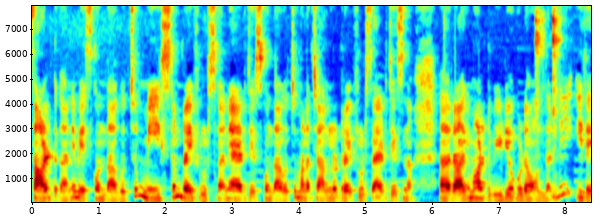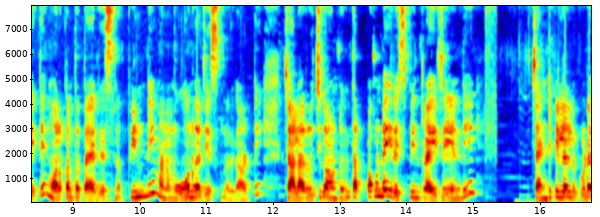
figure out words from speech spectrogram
సాల్ట్ కానీ వేసుకొని తాగొచ్చు. మీ ఇష్టం డ్రై ఫ్రూట్స్ కానీ యాడ్ చేసుకొని తాగొచ్చు. మన ఛానల్లో డ్రై ఫ్రూట్స్ యాడ్ చేసిన రాగి మాల్ట్ వీడియో కూడా ఉందండి. ఇదైతే మొలకలతో తయారు చేసిన పిండి మనం ఓన్గా చేసుకున్నది కాబట్టి చాలా రుచిగా ఉంటుంది. తప్పకుండా ఈ రెసిపీని ట్రై చేయండి. చంటి పిల్లలకు కూడా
